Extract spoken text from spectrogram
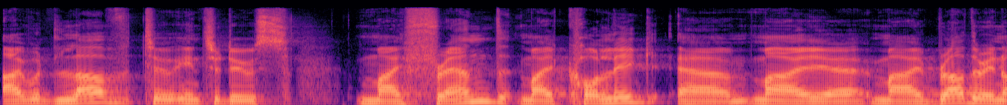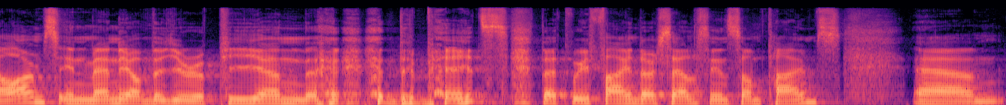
I would love to introduce my friend, my colleague, um, my, uh, my brother in arms in many of the European debates that we find ourselves in sometimes. Um,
